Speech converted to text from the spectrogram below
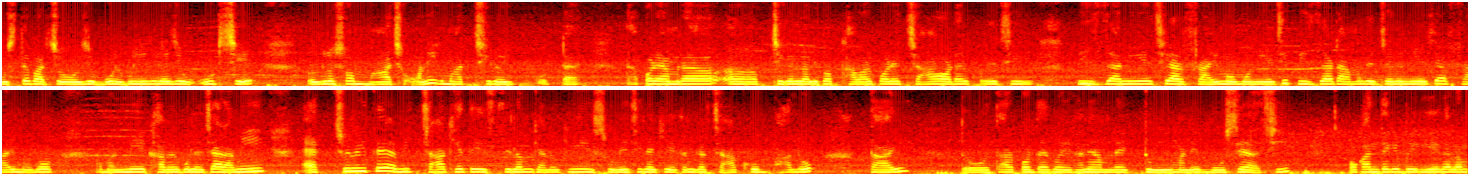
বুঝতে পারছ, ওই যে বুলবুলিগুলো যে উঠছে, ওইগুলো সব মাছ, অনেক মাছ ছিল ওই পুকুরটায়। তারপরে আমরা চিকেন ললিপপ খাওয়ার পরে চা অর্ডার করেছি পিৎজা নিয়েছি আর ফ্রাই মোমো নিয়েছি। পিৎজাটা আমাদের জন্য নিয়েছি আর ফ্রাই মোমো আমার মেয়ে খাবে বলেছে। আর আমি অ্যাকচুয়ালিতে আমি চা খেতে এসেছিলাম, কেন কি শুনেছি নাকি এখানকার চা খুব ভালো, তাই তো তারপর দেখো এখানে আমরা একটু মানে বসে আছি। ওখান থেকে বেরিয়ে গেলাম,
